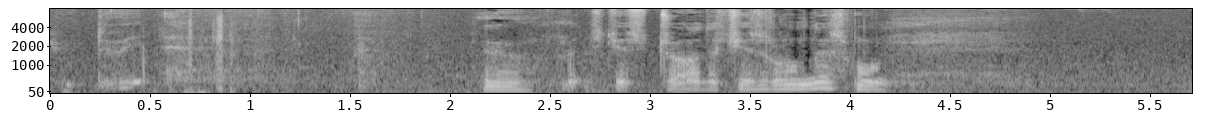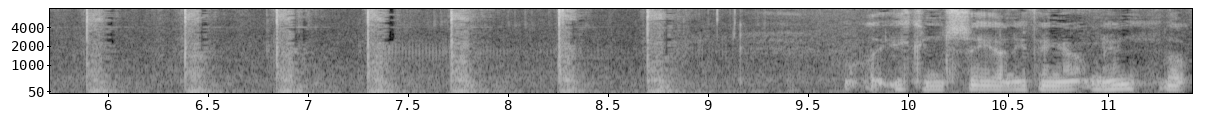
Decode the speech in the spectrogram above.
Should do it. Now let's just try the chisel on this one. Not that you can see anything happening, but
